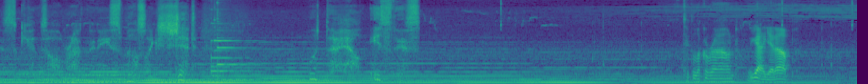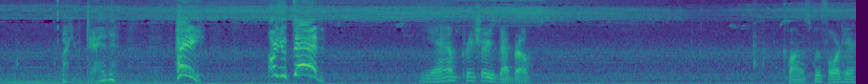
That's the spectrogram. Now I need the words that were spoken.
His skin's all rotten and he smells like shit. What the hell is this? Take a look around. We gotta get up. Are you dead? Hey! Are you dead? Yeah, I'm pretty sure he's dead, bro. Come on, let's move forward here.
